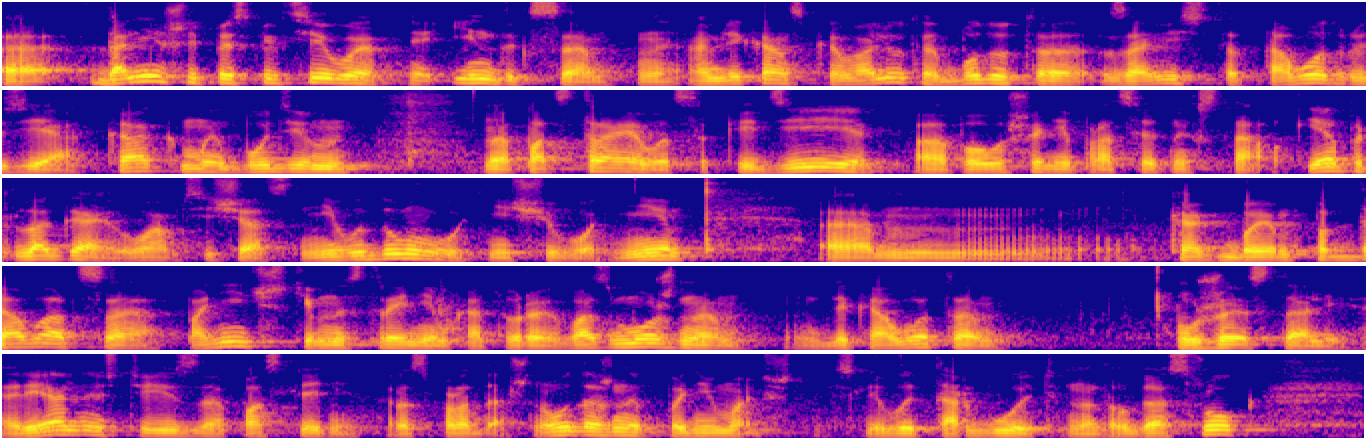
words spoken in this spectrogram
Э, дальнейшие перспективы индекса американской валюты будут э, зависеть от того, друзья, как мы будем э, подстраиваться к идее повышения процентных ставок. Я предлагаю вам сейчас не выдумывать ничего, не эм, как бы поддаваться паническим настроениям, которые, возможно, для кого-то уже стали реальностью из-за последних распродаж. Но вы должны понимать, что если вы торгуете на долгосрок, Э,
